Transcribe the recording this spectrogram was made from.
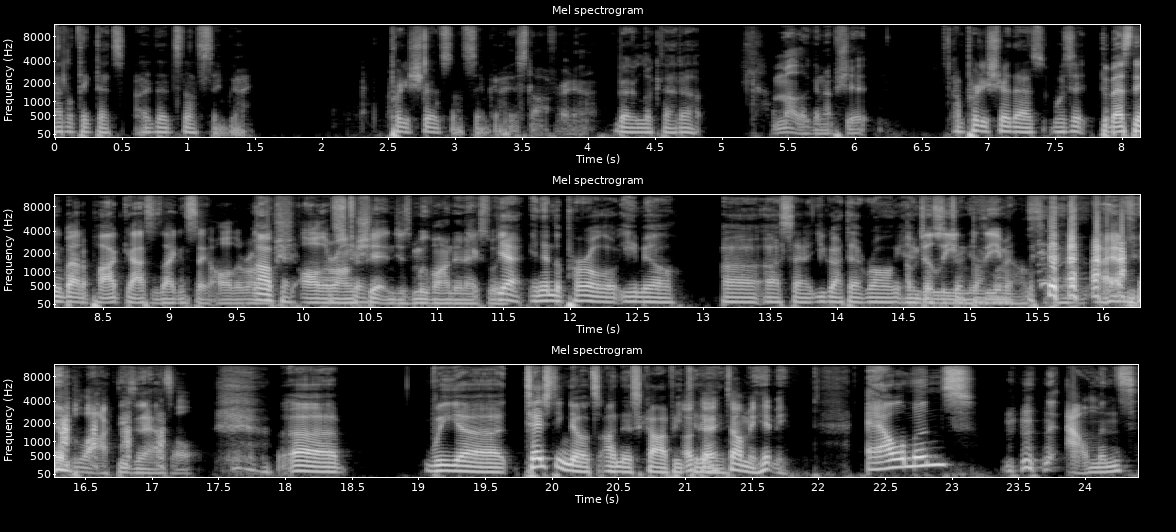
I don't think that's uh, that's not the same guy. Pretty sure it's not the same guy. Pissed off right now. Better look that up. I'm not looking up shit. I'm pretty sure that's was it. The best thing about a podcast is I can say all the wrong Okay, sh- all the wrong true. shit and just move on to next week. Yeah, and then the Pearl will email uh, us at you got that wrong. I'm deleting his emails. I have, I have him blocked. He's an asshole. Uh, we uh tasting notes on this coffee today. Okay, tell me, hit me. Almonds, Almonds.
